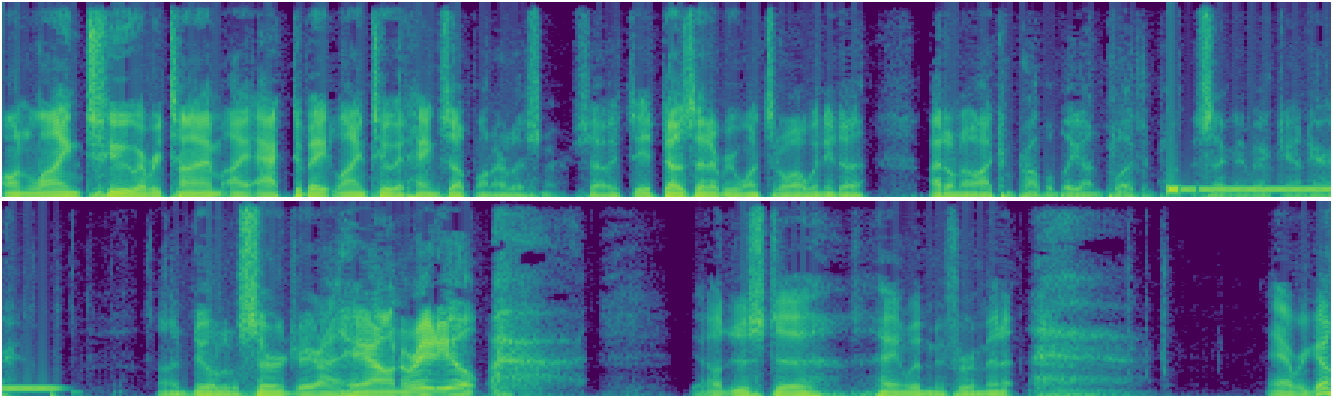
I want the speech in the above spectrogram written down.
on line two. Every time I activate line two, it hangs up on our listener. So it, it does that every once in a while. We need to, I don't know, I can probably unplug and plug this thing back in here. I'll do a little surgery right here on the radio. Yeah, I'll just uh, hang with me for a minute. There we go.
